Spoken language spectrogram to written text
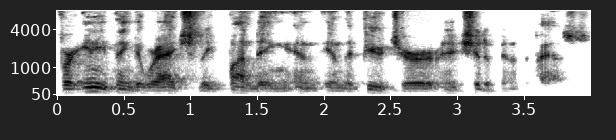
for anything that we're actually funding in, in the future. And it should have been in the past.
